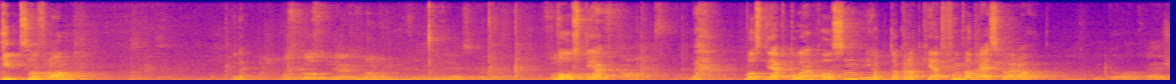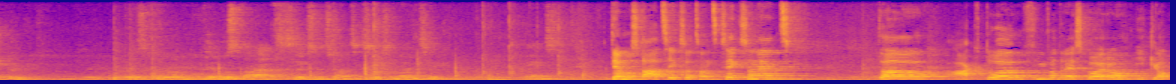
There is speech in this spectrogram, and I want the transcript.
Gibt es noch Fragen? Bitte. Was kosten die Aktoren? Was die, was die Aktoren kosten, ich habe da gerade gehört, 35 Euro. Da drei Stück. Der Thermostat 2696 1. Thermostat 2696, der Aktor 35 Euro. Ich glaube,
